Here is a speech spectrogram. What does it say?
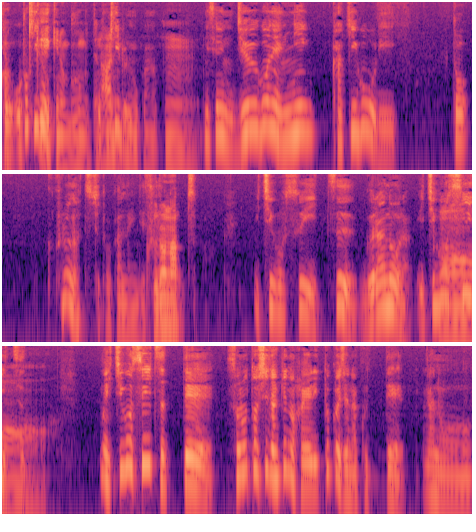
カップケーキのブームって何？起きるのかな？うん。2015年にかき氷と黒ナッツちょっと分かんないんですけど。黒ナッツ。いちごスイーツグラノーラ。いちごスイーツ。あまあいちごスイーツってその年だけの流行りとかじゃなくってあのー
